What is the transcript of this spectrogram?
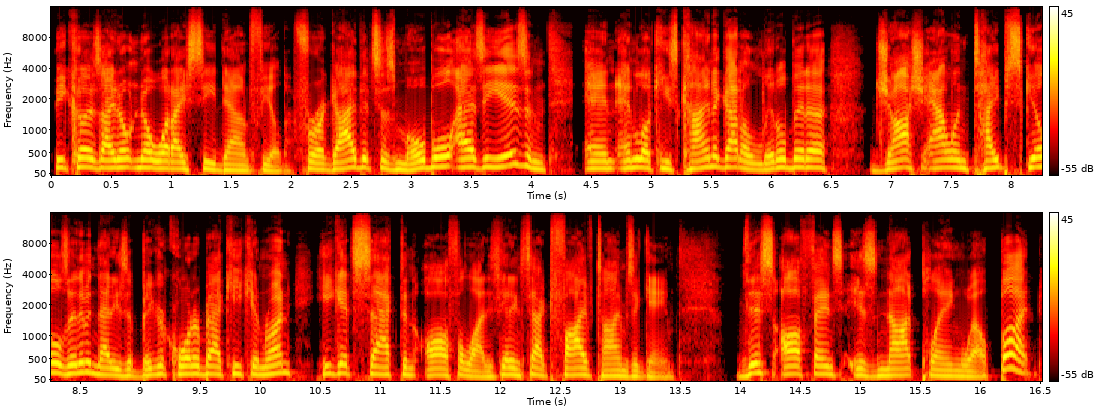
because I don't know what I see downfield. For a guy that's as mobile as he is, and and and look, he's kind of got a little bit of Josh Allen type skills in him, and that he's a bigger quarterback. He can run. He gets sacked an awful lot. He's getting sacked five times a game. This offense is not playing well, but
